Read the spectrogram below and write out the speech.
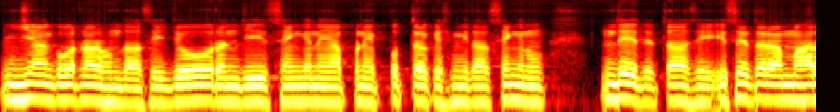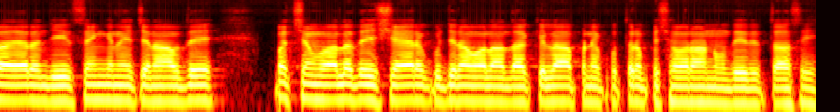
ਜਾਂ ਗਵਰਨਰ ਹੁੰਦਾ ਸੀ, ਜੋ ਰਣਜੀਤ ਸਿੰਘ ਨੇ ਆਪਣੇ ਪੁੱਤਰ ਕਸ਼ਮੀਰਾ ਸਿੰਘ ਨੂੰ ਦੇ ਦਿੱਤਾ ਸੀ। ਇਸੇ ਤਰ੍ਹਾਂ ਮਹਾਰਾਜਾ ਰਣਜੀਤ ਸਿੰਘ ਨੇ ਚਨਾਬ ਦੇ ਪੱਛਮ ਵੱਲ ਦੇ ਸ਼ਹਿਰ ਗੁਜਰਾਂਵਾਲਾ ਦਾ ਕਿਲਾ ਆਪਣੇ ਪੁੱਤਰ ਪਿਸ਼ੌਰਾ ਨੂੰ ਦੇ ਦਿੱਤਾ ਸੀ।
